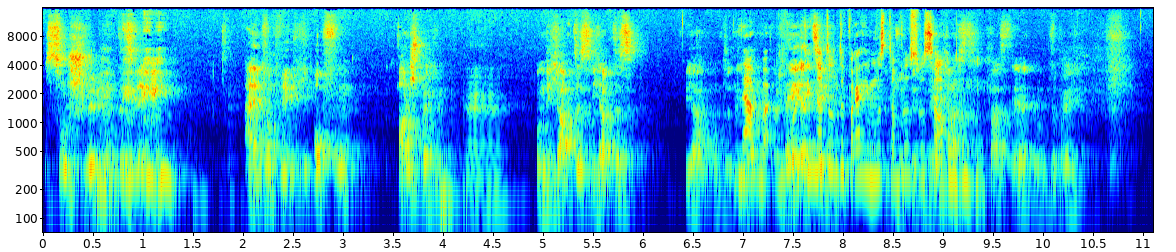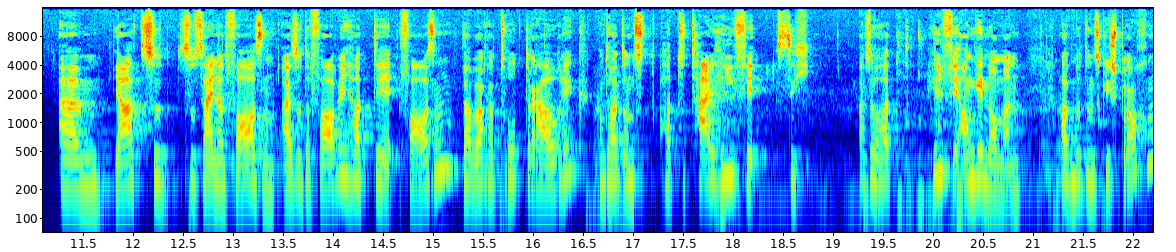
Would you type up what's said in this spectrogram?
so schlimm und deswegen einfach wirklich offen ansprechen. Mhm. Und ich habe das, ich habe das, ja, unter, ja, ja ich nee, wollte dich nicht unterbrechen, ich muss dann bloß was nee, sagen. Passt, passt, ja, unterbrech. Ähm, ja, zu, zu seinen Phasen. Also der Fabi hatte Phasen, da war er todtraurig mhm. und hat uns hat total Hilfe sich, also hat Hilfe angenommen, mhm. hat mit uns gesprochen.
